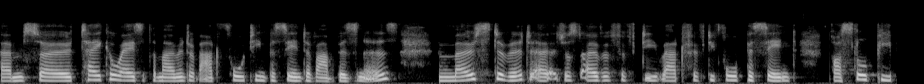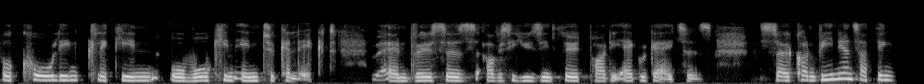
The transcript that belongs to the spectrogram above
Um, so takeaways at the moment are about 14% of our business. Most of it, uh, just over 50, about 54%, are still people calling, clicking, or walking in to collect and versus obviously using third party aggregators. So convenience, I think,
